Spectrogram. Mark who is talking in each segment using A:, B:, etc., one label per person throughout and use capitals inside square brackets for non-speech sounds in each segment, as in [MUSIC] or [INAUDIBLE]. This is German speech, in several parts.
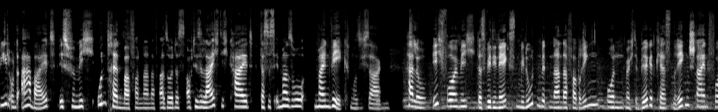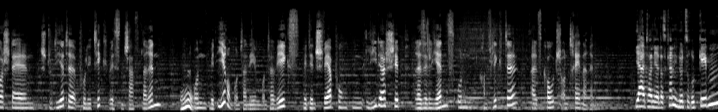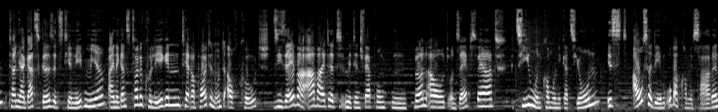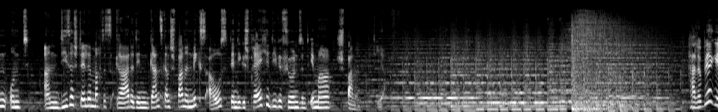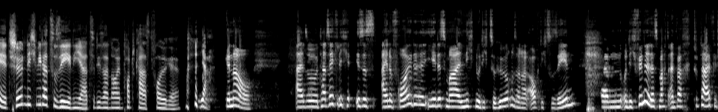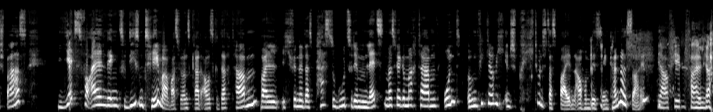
A: Spiel und Arbeit ist für mich untrennbar voneinander. Also das auch diese Leichtigkeit, das ist immer so mein Weg, muss ich sagen. Hallo, ich freue mich, dass wir die nächsten Minuten miteinander verbringen und möchte Birgit Kersten Regenstein vorstellen, studierte Politikwissenschaftlerin oh. und mit ihrem Unternehmen unterwegs mit den Schwerpunkten Leadership, Resilienz und Konflikte als Coach und Trainerin.
B: Ja, Tanja, das kann ich nur zurückgeben. Tanja Gatzke sitzt hier neben mir, eine ganz tolle Kollegin, Therapeutin und auch Coach. Sie selber arbeitet mit den Schwerpunkten Burnout und Selbstwert, Beziehung und Kommunikation, ist außerdem Oberkommissarin und an dieser Stelle macht es gerade den ganz, ganz spannenden Mix aus, denn die Gespräche, die wir führen, sind immer spannend mit ihr.
A: Hallo Birgit, schön dich wiederzusehen hier zu dieser neuen Podcast-Folge.
B: Ja, genau. Also tatsächlich ist es eine Freude, jedes Mal nicht nur dich zu hören, sondern auch dich zu sehen. Ähm, und ich finde, das macht einfach total viel Spaß. Jetzt vor allen Dingen zu diesem Thema, was wir uns gerade ausgedacht haben, weil ich finde, das passt so gut zu dem letzten, was wir gemacht haben. Und irgendwie, glaube ich, entspricht uns das beiden auch ein bisschen. Kann das sein?
A: Ja, auf jeden Fall, ja.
